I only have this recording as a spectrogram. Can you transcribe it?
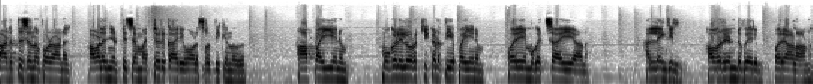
അടുത്ത് ചെന്നപ്പോഴാണ് അവളെ ഞെട്ടിച്ച മറ്റൊരു കാര്യം അവൾ ശ്രദ്ധിക്കുന്നത്. ആ പയ്യനും മുകളിൽ ഉറക്കിക്കിടത്തിയ പയ്യനും ഒരേ മുഖച്ചായയാണ് അല്ലെങ്കിൽ അവർ രണ്ടുപേരും ഒരാളാണ്.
